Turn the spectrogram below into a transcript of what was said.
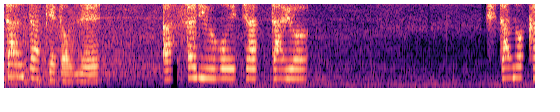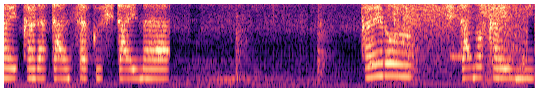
たんだけどね。あっさり動いちゃったよ。下の階から探索したいな帰ろう、下の階に。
